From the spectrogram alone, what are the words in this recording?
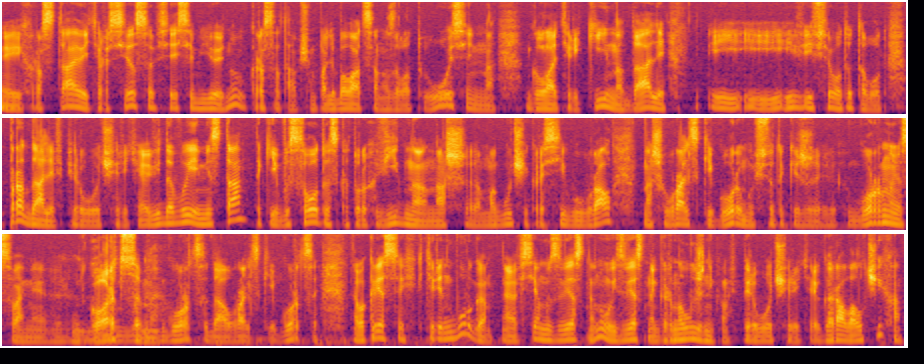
и их расставить, рассесться всей семьей. Ну, красота, в общем, полюбоваться на золотую осень, на гладь реки, на дали и, и, все вот это вот. Продали в первую очередь. Видовые места, такие высоты, с которых видно наш э, могучий красивый Урал, наши уральские горы, мы все-таки же горные с вами. Горцы мы. Горцы, да, уральские горцы. В окрестностях Екатеринбурга э, всем известны, ну, известны горнолыжникам в первую очередь, э, гора Волчиха,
